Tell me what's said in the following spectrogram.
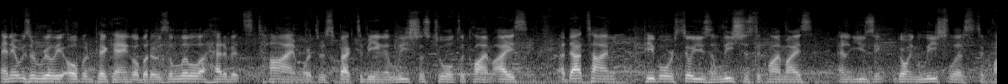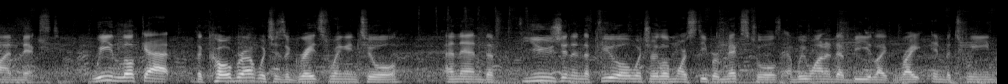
and it was a really open pick angle, but it was a little ahead of its time with respect to being a leashless tool to climb ice. At that time, people were still using leashes to climb ice and using going leashless to climb mixed. We look at the Cobra, which is a great swinging tool, and then the Fusion and the Fuel, which are a little more steeper mixed tools, and we wanted to be like right in between.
